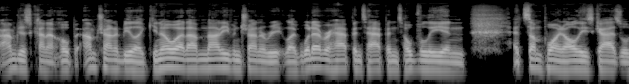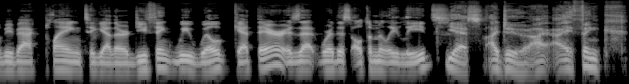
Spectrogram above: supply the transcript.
I'm just kind of hoping. I'm trying to be like, you know what? I'm not even trying to read. Like, whatever happens, happens. Hopefully, and at some point, all these guys will be back playing together. Do you think we will get there? Is that where this ultimately leads? Yes, I do. I, I think.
